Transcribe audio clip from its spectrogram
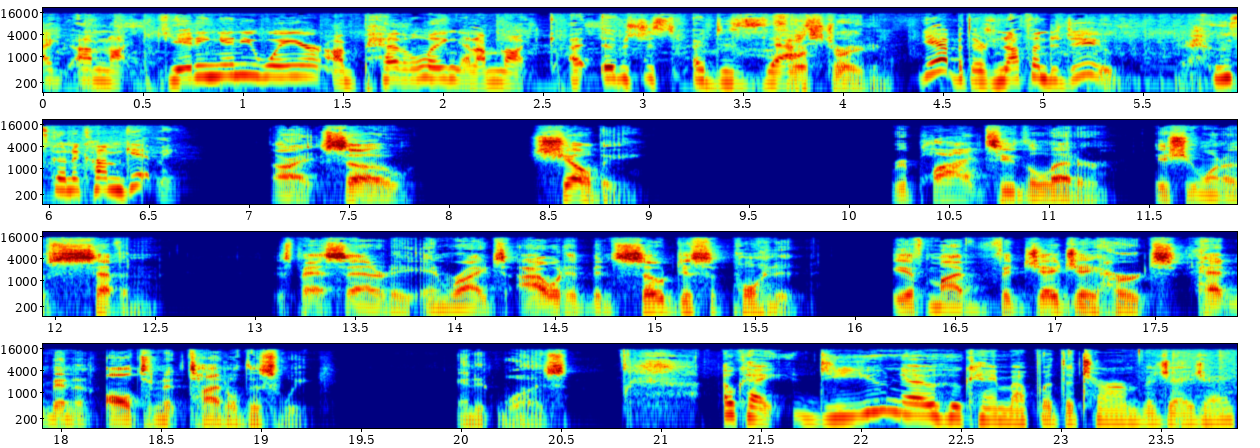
I, I'm not getting anywhere. I'm pedaling and I'm not. I- It was just a disaster. Frustrating. Yeah, but there's nothing to do. Who's going to come get me? All right. So Shelby replied to the letter, issue 107, this past Saturday, and writes, I would have been so disappointed if my VJJ Hurts hadn't been an alternate title this week. And it was. Okay. Do you know who came up with the term VJJ?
